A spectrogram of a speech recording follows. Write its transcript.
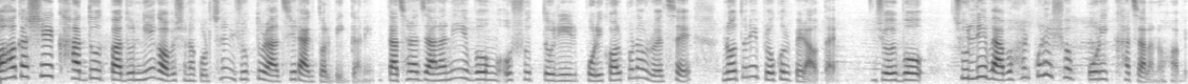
মহাকাশে খাদ্য উৎপাদন নিয়ে গবেষণা করছেন যুক্তরাজ্যের একদল বিজ্ঞানী। তাছাড়া জ্বালানি এবং ওষুধ তৈরির পরিকল্পনাও রয়েছে নতুন এই প্রকল্পের আওতায়। জৈব চুল্লি ব্যবহার করে সব পরীক্ষা চালানো হবে।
